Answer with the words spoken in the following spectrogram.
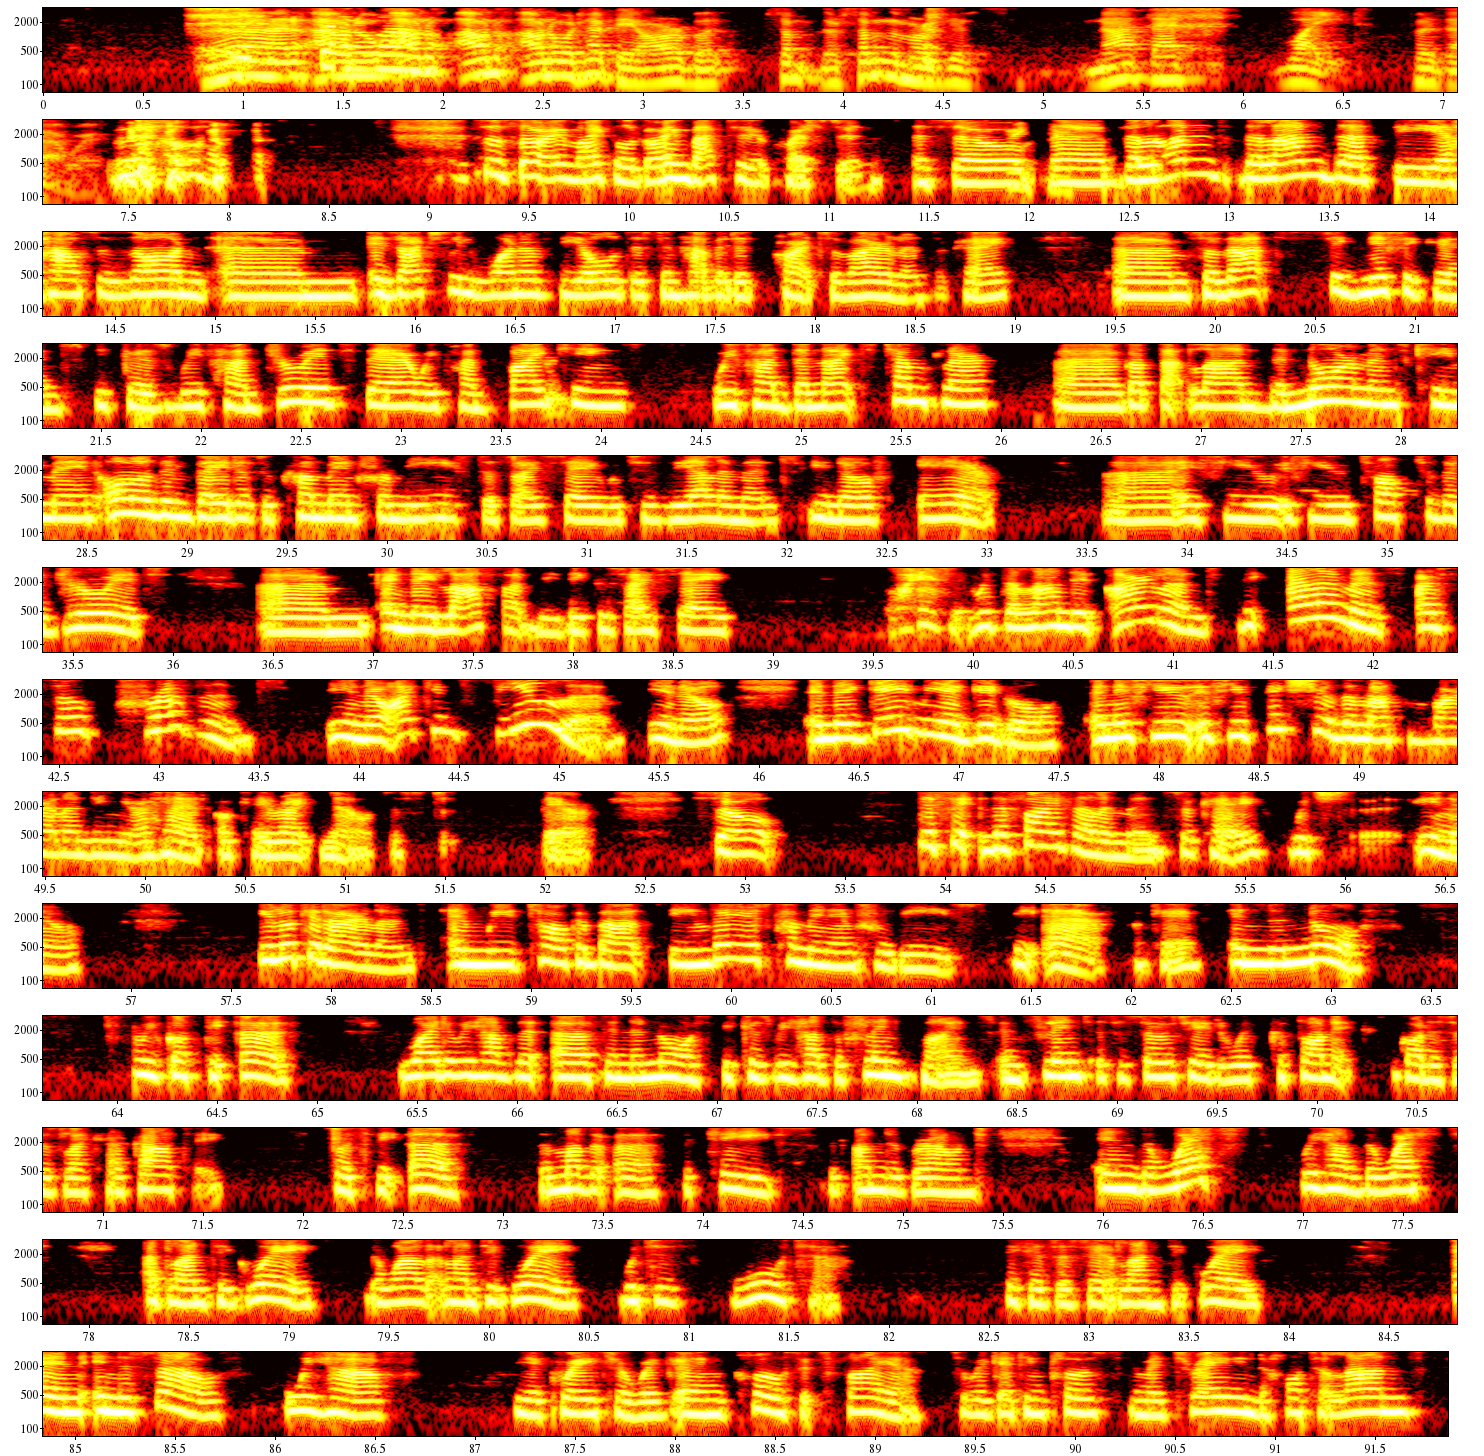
I, don't, so, I, don't know, um, I, don't know, I, don't know, I don't know. what type they are, but some there's some of them are just not that light. Put it that way. No. So sorry, Michael. Going back to your question. So uh, the land, the land that the house is on, um, is actually one of the oldest inhabited parts of Ireland. Okay. Um, so that's significant because we've had Druids there, we've had Vikings, we've had the Knights Templar, uh, got that land. The Normans came in, all of the invaders who come in from the east, as I say, which is the element, you know, of air. Uh, if you if you talk to the Druids, um, and they laugh at me because I say, "What is it with the land in Ireland? The elements are so present." You know, I can feel them. You know, and they gave me a giggle. And if you if you picture the map of Ireland in your head, okay, right now, just there. So the the five elements, okay, which you know, you look at Ireland and we talk about the invaders coming in for these, the air, okay. In the north, we've got the earth. Why do we have the earth in the north? Because we have the flint mines, and flint is associated with chthonic goddesses like Hecate. So it's the earth, the mother earth, the caves, the underground. In the west, we have the West Atlantic Way, the Wild Atlantic Way, which is water because it's the Atlantic Way. And in the south, we have the equator. We're getting close, it's fire. So we're getting close to the Mediterranean, the hotter lands.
